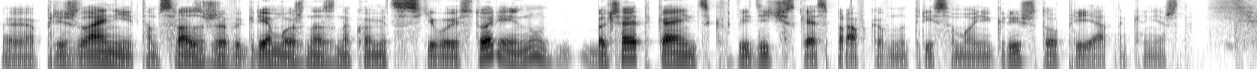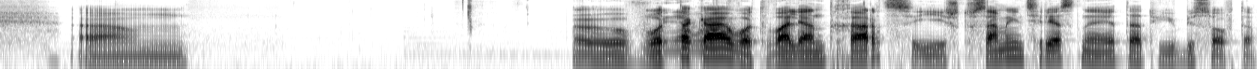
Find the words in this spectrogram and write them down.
э, при желании там сразу же в игре можно ознакомиться с его историей. Ну, большая такая энциклопедическая справка внутри самой игры, что приятно, конечно. Эм... Э, Вот такая вот Valiant Hearts. И что самое интересное, это от Ubisoft.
